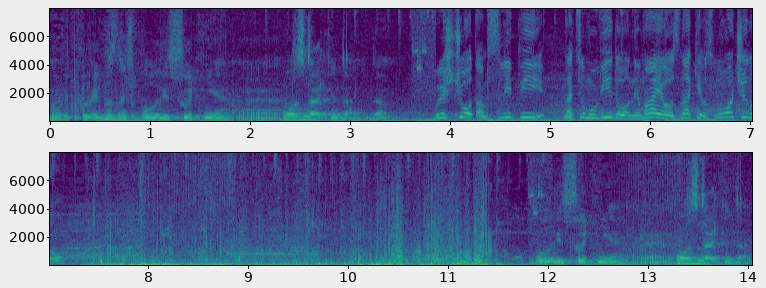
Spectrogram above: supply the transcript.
Ну, відповідно, значить, були відсутні е, достатні дані. Да. Ви що там, сліпі? На цьому відео немає ознаків злочину? були відсутні е, достатні дані.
